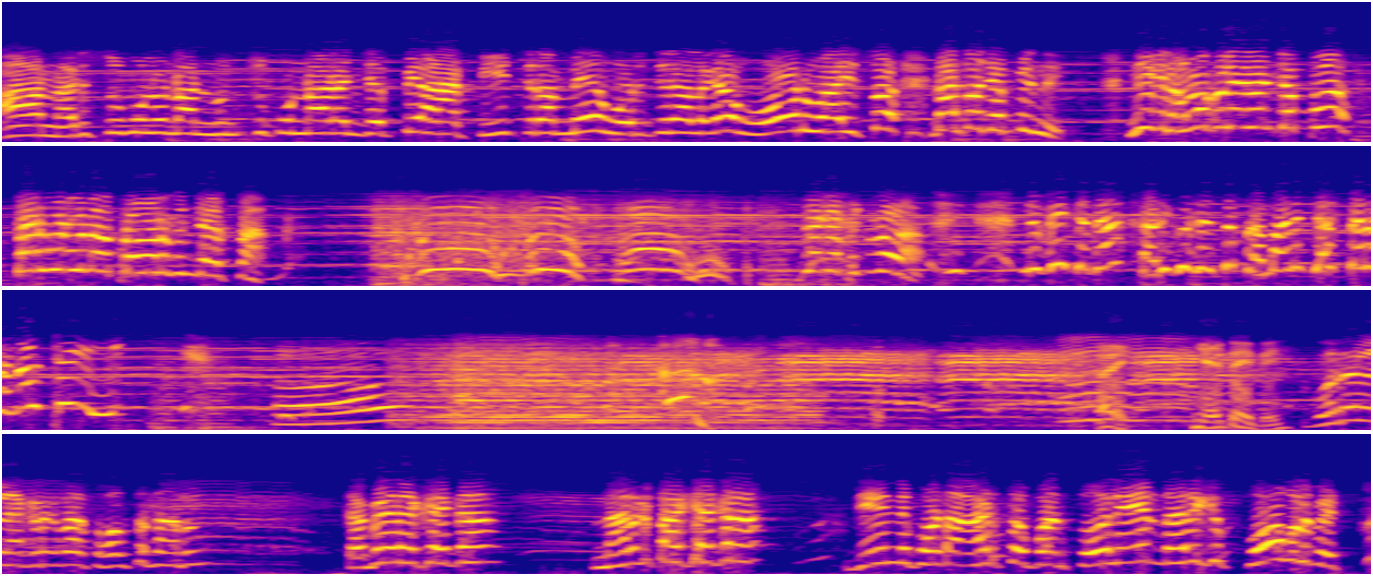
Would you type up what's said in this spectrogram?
ఆ నరసింహులు నన్ను ఉంచుకున్నాడని చెప్పి ఆ టీచర్ అమ్మే ఒరిజినల్గా ఓన్ వాయిస్ నాతో చెప్పింది. నీకు నమ్మకం లేదని చెప్పు తడిగుడ్ల మీద ప్రమాణకం చేస్తా? నువ్వే కదా తడిగుడ్డలతో ప్రమాణం చేస్తారన్నావు చెయ్యి ఏయ్, ఏంటి ఇది? గొర్రెల్ని ఎక్కడికి రా తోలుతున్నారు? కమేళకేక నరకటాకేక? దీన్ని కూడా ఆడితో పాటు తోలి నరికి పోగులు పెట్టు.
